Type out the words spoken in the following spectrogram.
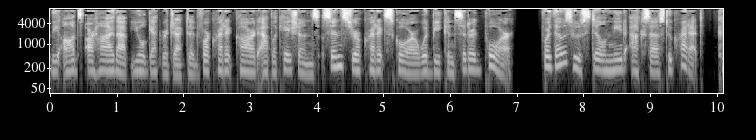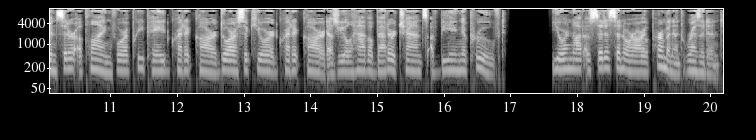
the odds are high that you'll get rejected for credit card applications since your credit score would be considered poor. For those who still need access to credit, consider applying for a prepaid credit card or a secured credit card as you'll have a better chance of being approved. You're not a citizen or are a permanent resident.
